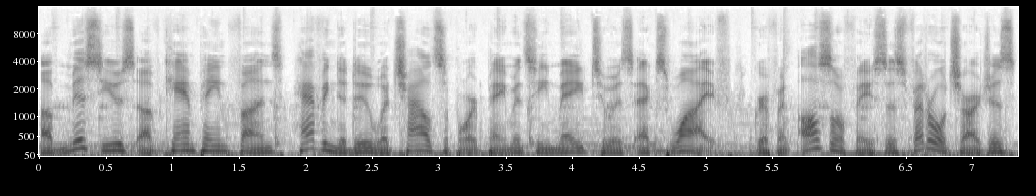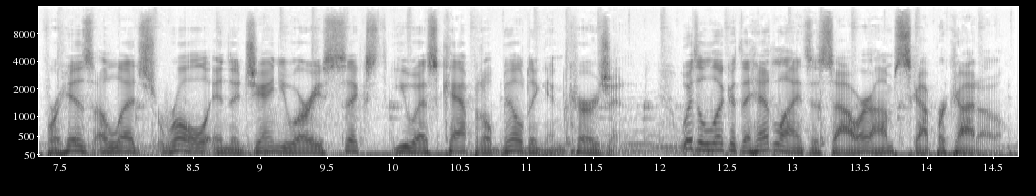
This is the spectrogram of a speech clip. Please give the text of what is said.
of misuse of campaign funds having to do with child support payments he made to his ex wife. Griffin also faces federal charges for his alleged role in the January 6th U.S. Capitol building incursion. With a look at the headlines this hour, I'm Scott Mercado.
